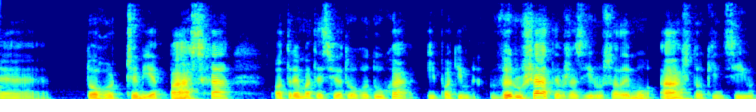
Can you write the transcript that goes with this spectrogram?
е, того, чим є Пасха, отримати Святого Духа і потім вирушати вже з Єрусалиму аж до кінців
